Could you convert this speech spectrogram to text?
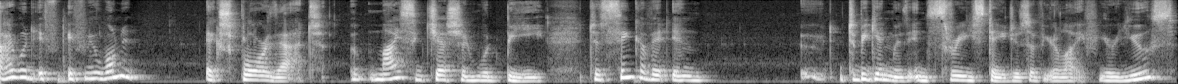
I would, if if you want to explore that, my suggestion would be to think of it in, to begin with, in three stages of your life: your youth,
